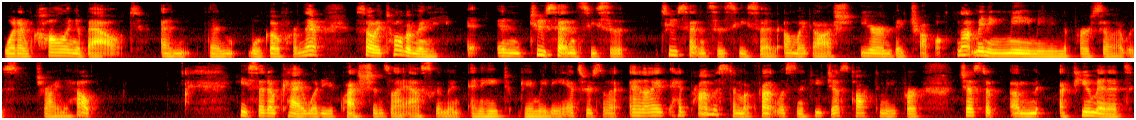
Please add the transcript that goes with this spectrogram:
what I'm calling about, and then we'll go from there. So I told him and in two sentences, he said, two sentences, he said, Oh my gosh, you're in big trouble. Not meaning me, meaning the person I was trying to help he said, Okay, what are your questions? I asked him, and, and he gave me the answers. And I, and I, had promised him up front listen, if you just talk to me for just a, a, a, few minutes,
